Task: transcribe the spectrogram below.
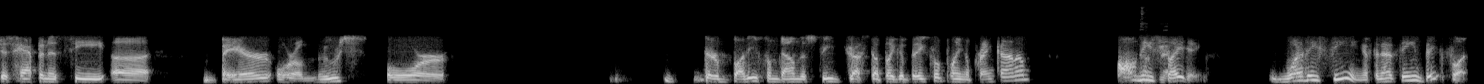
just happened to see a bear or a moose or their buddy from down the street dressed up like a Bigfoot playing a prank on them. All these okay. sightings. What are they seeing if they're not seeing Bigfoot?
